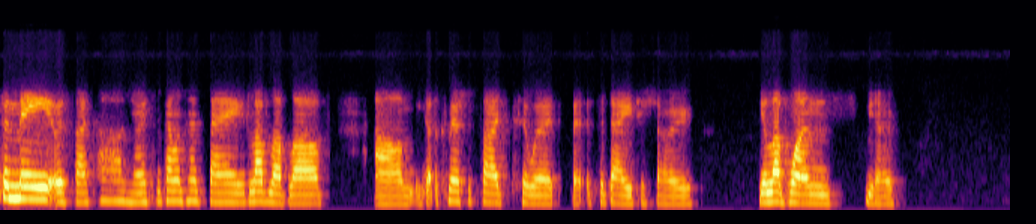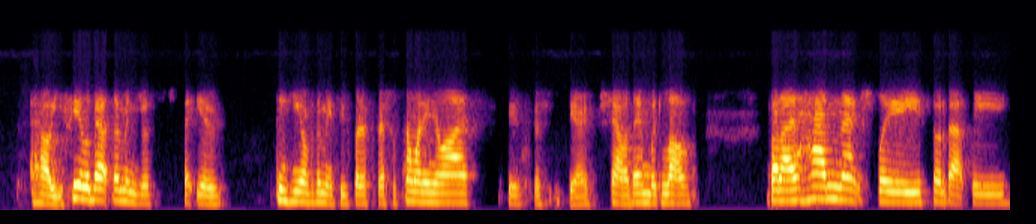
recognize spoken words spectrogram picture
For me, it was like, oh, you know, it's Valentine's Day, love, love, love. Um, you got the commercial side to it, but it's a day to show your loved ones, you know, how you feel about them and just that you're thinking of them if you've got a special someone in your life is just you know shower them with love but i hadn't actually thought about the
